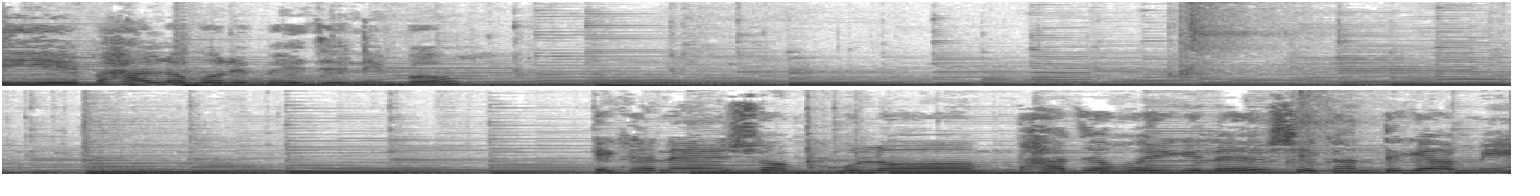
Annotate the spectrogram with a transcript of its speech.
দিয়ে ভালো করে ভেজে নিব। এখানে সবগুলো ভাজা হয়ে গেলে সেখান থেকে আমি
